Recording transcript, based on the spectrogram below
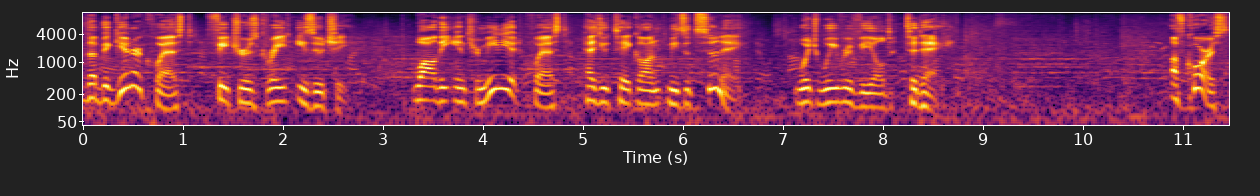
The beginner quest features Great Izuchi, while the intermediate quest has you take on Mizutsune, which we revealed today. Of course,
